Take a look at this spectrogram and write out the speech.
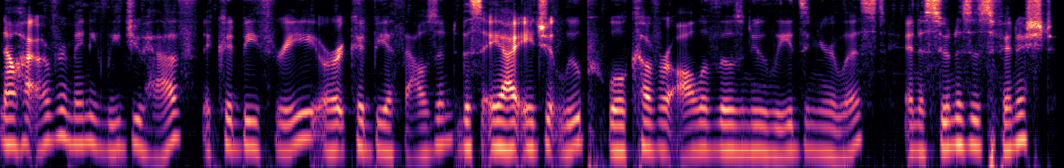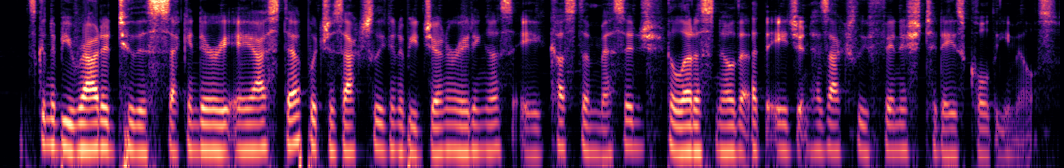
Now, however many leads you have, it could be three or it could be a thousand, this AI agent loop will cover all of those new leads in your list. And as soon as it's finished, it's going to be routed to this secondary AI step, which is actually going to be generating us a custom message to let us know that the agent has actually finished today's cold emails.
